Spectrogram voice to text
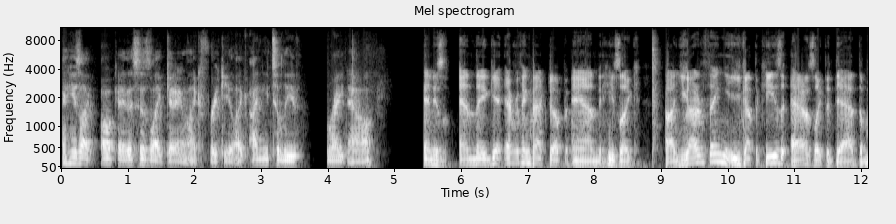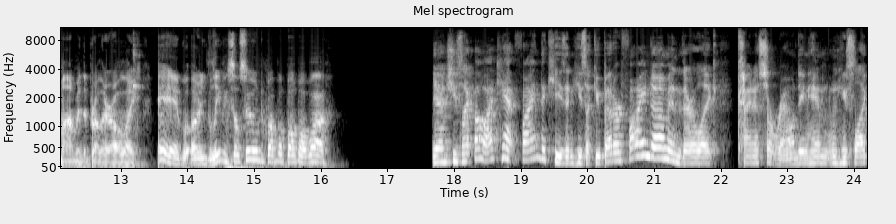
And he's like, okay, this is like getting like freaky. Like, I need to leave right now. and he's and they get everything backed up and he's like uh, you got everything you got the keys as like the dad the mom and the brother are all like hey are you leaving so soon blah blah blah blah blah Yeah, and she's like, "Oh, I can't find the keys," and he's like, "You better find them." And they're like, kind of surrounding him, and he's like,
